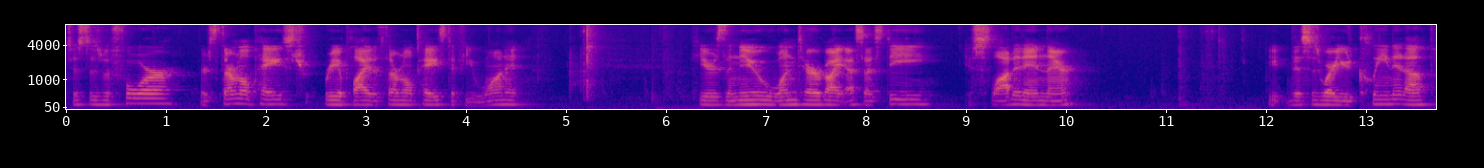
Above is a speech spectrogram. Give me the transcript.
Just as before, there's thermal paste. Reapply the thermal paste if you want it. Here's the new one terabyte SSD. You slot it in there. You, this is where you'd clean it up,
